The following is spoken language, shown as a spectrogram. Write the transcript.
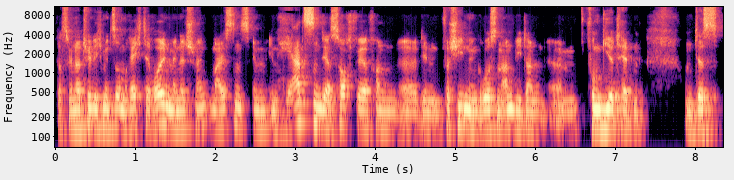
dass wir natürlich mit so einem rechte Rollenmanagement meistens im, im Herzen der Software von äh, den verschiedenen großen Anbietern ähm, fungiert hätten. Und das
